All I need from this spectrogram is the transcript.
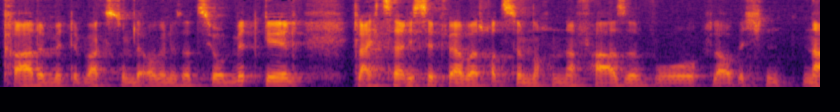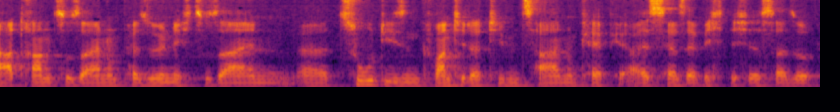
gerade mit dem Wachstum der Organisation mitgeht. Gleichzeitig sind wir aber trotzdem noch in einer Phase, wo, glaube ich, nah dran zu sein und persönlich zu sein äh, zu diesen quantitativen Zahlen und KPIs sehr, sehr wichtig ist. Also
